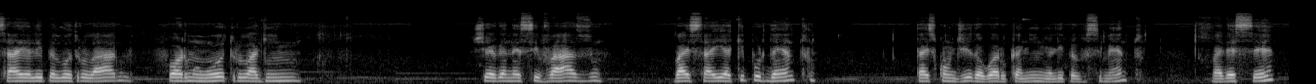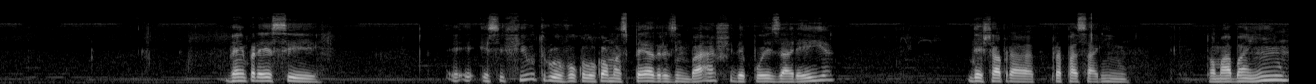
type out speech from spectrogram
sai ali pelo outro lado, forma um outro laguinho, chega nesse vaso, vai sair aqui por dentro, está escondido agora o caninho ali pelo cimento, vai descer, vem para esse, esse filtro, eu vou colocar umas pedras embaixo depois areia, deixar para passarinho tomar banho.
